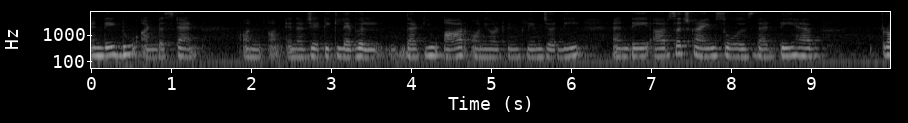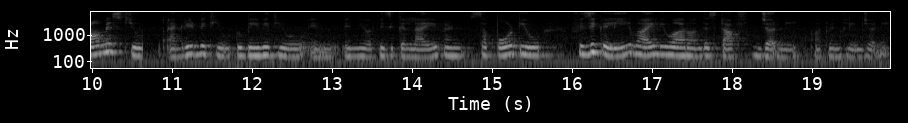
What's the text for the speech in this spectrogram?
And they do understand on on energetic level that you are on your twin flame journey and they are such kind souls that they have promised you agreed with you to be with you in, in your physical life and support you physically while you are on this tough journey or twin flame journey.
